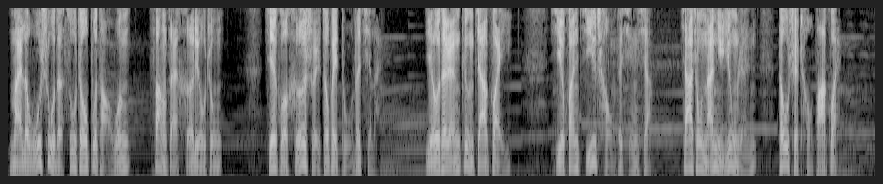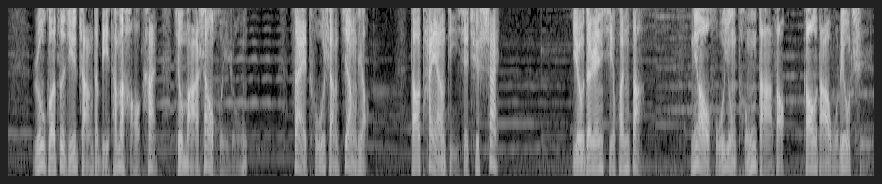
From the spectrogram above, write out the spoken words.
买了无数的苏州不倒翁，放在河流中，结果河水都被堵了起来。有的人更加怪异，喜欢极丑的形象，家中男女佣人都是丑八怪。如果自己长得比他们好看，就马上毁容，再涂上酱料，到太阳底下去晒。有的人喜欢大，尿壶用铜打造，高达五六尺，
